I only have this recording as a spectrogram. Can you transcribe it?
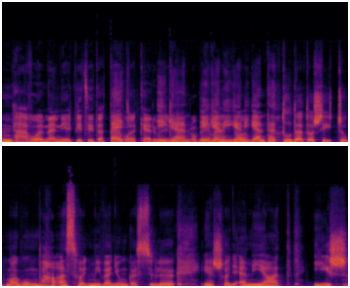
Mm. Távol menni, egy picit a távol egy, kerülni igen, a problémától. Igen, igen, igen, tehát tudatosítsuk magunkba az, hogy mi vagyunk a szülők, és hogy emiatt is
